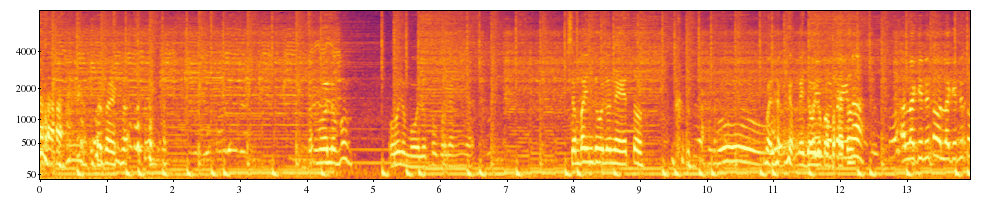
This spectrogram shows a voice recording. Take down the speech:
Patay na. Lumulubog. Oo, lumulubog. Walang iya. Saan ba yung dulo na ito? Oo. Walang iya. May dulo pa ba ito? na. Ang laki nito, ang nito.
